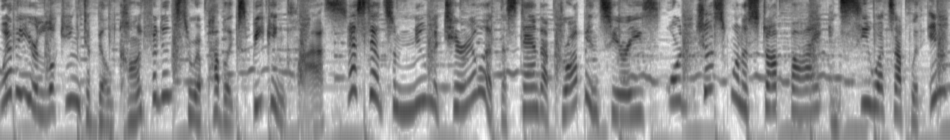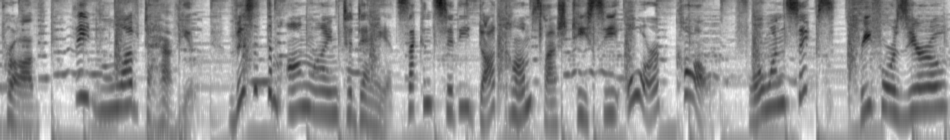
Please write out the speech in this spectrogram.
Whether you're looking to build confidence through a public speaking class, test out some new material at the stand up drop in series, or just want to stop by and see what's up with improv, they'd love to have you. Visit them online today at secondcity.com slash TC or call 416 340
